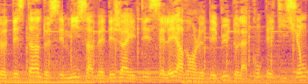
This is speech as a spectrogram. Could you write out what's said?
Le destin de ces Miss avait déjà été scellé avant le début de la compétition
